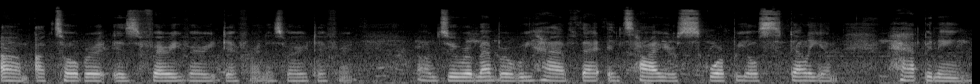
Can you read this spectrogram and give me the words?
um, October is very, very different. It's very different. Um, do remember we have that entire Scorpio stellium happening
